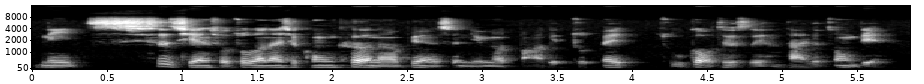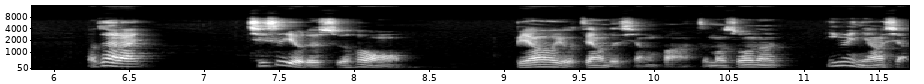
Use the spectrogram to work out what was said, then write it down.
你事前所做的那些功课呢，变是你有没有把它给准备足够，这个是很大一个重点。啊，再来，其实有的时候。不要有这样的想法，怎么说呢？因为你要想，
